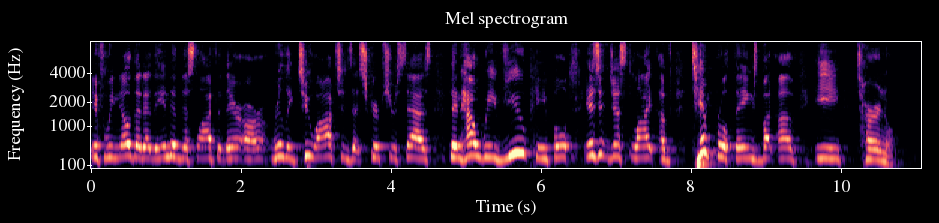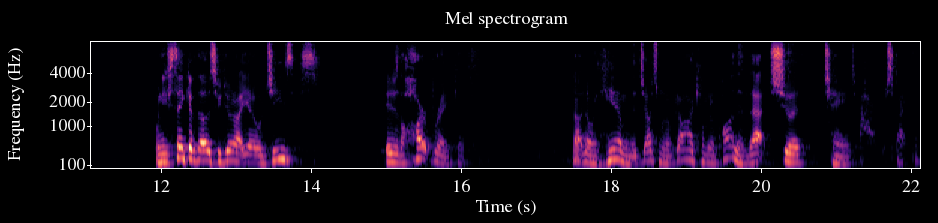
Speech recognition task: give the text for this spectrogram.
if we know that at the end of this life that there are really two options that scripture says, then how we view people isn't just light of temporal things, but of eternal. When you think of those who do not yet know Jesus, it is the heartbreak of not knowing Him and the judgment of God coming upon them, that should change our perspective.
